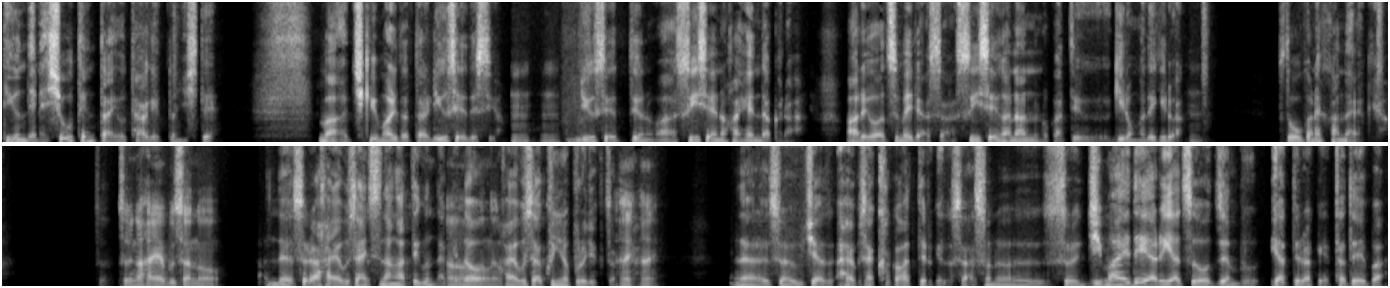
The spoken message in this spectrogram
ていうんでね、小天体をターゲットにして、まあ地球周りだったら流星ですよ。うんうん、流星っていうのは水星の破片だから、あれを集めりゃさ、水星が何なのかっていう議論ができるわけ。うんするとお金かかんないわけよ。それがはやぶさの。で、それははやぶさにつながっていくんだけど、はやぶさは国のプロジェクトだ。はいはい。だからそのうちははやぶさに関わってるけどさ、その、それ自前でやるやつを全部やってるわけ。例えば、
